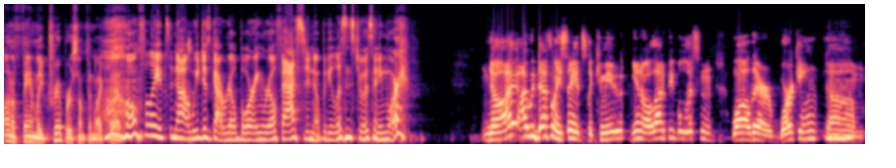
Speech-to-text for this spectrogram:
on a family trip or something like that. Hopefully it's not. We just got real boring real fast and nobody listens to us anymore. No, I, I would definitely say it's the commute. You know, a lot of people listen while they're working um,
